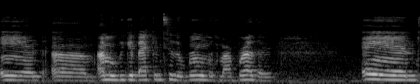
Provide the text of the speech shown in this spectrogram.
and um, I mean, we get back into the room with my brother and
